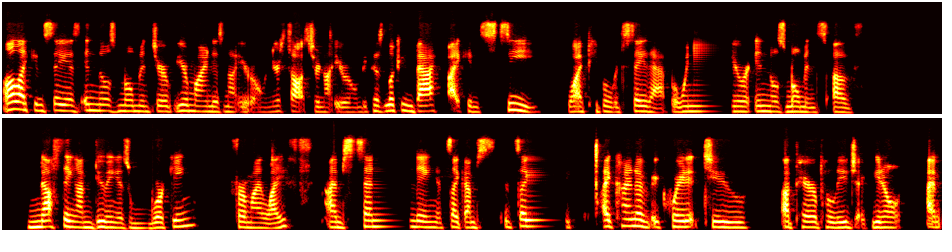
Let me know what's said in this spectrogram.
all I can say is in those moments, your, your mind is not your own. Your thoughts are not your own because looking back, I can see why people would say that. But when you're in those moments of nothing I'm doing is working for my life, I'm sending, it's like I'm, it's like I kind of equate it to a paraplegic. You know, I'm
